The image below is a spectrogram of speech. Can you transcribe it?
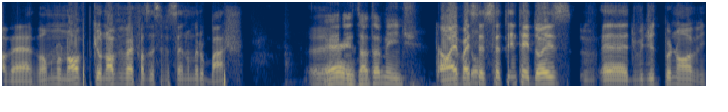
9, é. Vamos no 9, porque o 9 vai fazer ser número baixo. É, É, exatamente. Então aí vai Então- ser 72 é, dividido por 9.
